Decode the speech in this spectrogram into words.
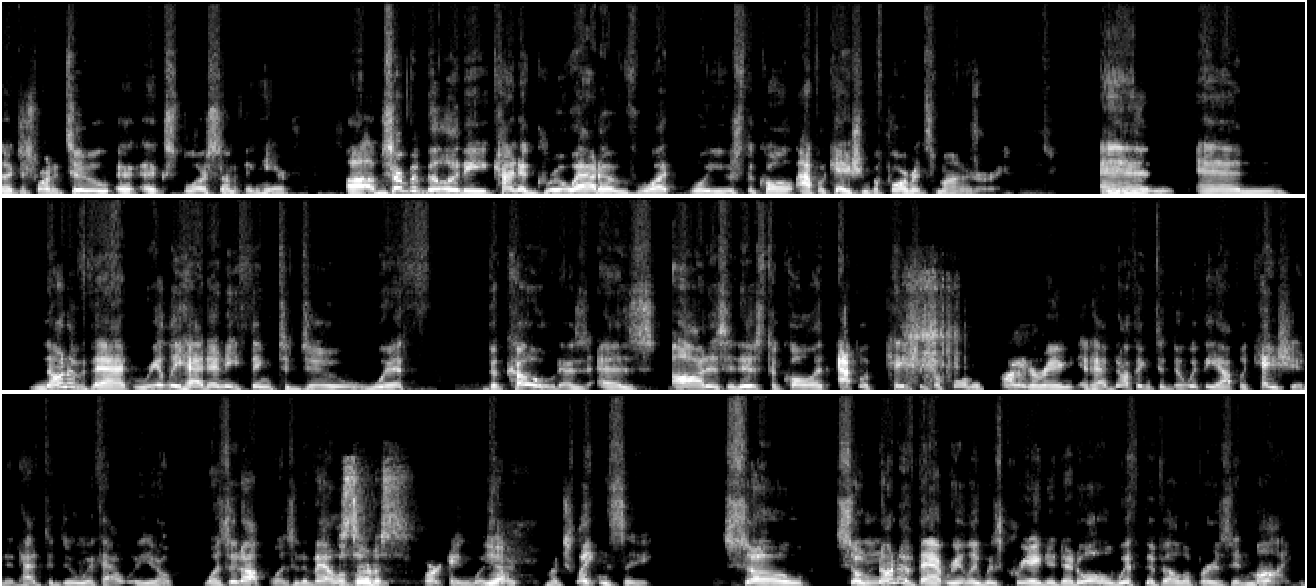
I just wanted to uh, explore something here. Uh, observability kind of grew out of what we used to call application performance monitoring, mm-hmm. and mm-hmm. and none of that really had anything to do with the code. As as odd as it is to call it application performance monitoring, it had nothing to do with the application. It had to do with how you know was it up, was it available, service was working, was yeah. there much latency. So so none of that really was created at all with developers in mind.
